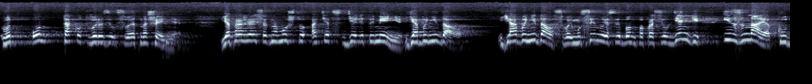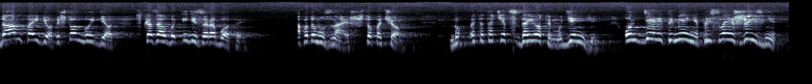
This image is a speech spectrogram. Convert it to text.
Вот он так вот выразил свое отношение. Я поражаюсь одному, что отец делит имение. Я бы не дал. Я бы не дал своему сыну, если бы он попросил деньги, и зная, куда он пойдет и что он будет делать, сказал бы, иди заработай, а потом узнаешь, что почем. Но этот отец дает ему деньги – он делит имение при своей жизни.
